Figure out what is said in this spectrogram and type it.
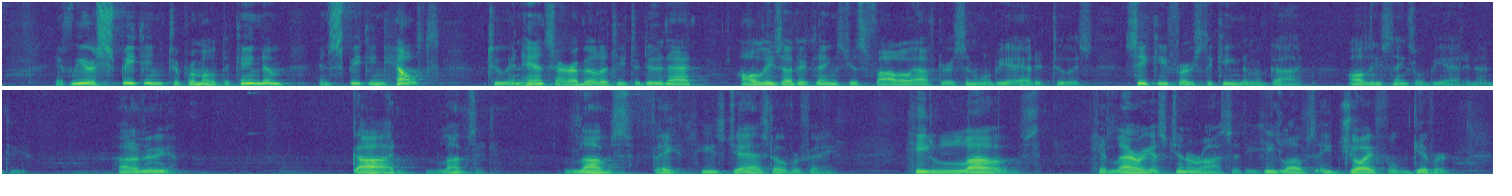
If we are speaking to promote the kingdom and speaking health to enhance our ability to do that, all these other things just follow after us and will be added to us. Seek ye first the kingdom of God. All these things will be added unto you. Hallelujah. God loves it, loves faith. He's jazzed over faith. He loves hilarious generosity. He loves a joyful giver.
